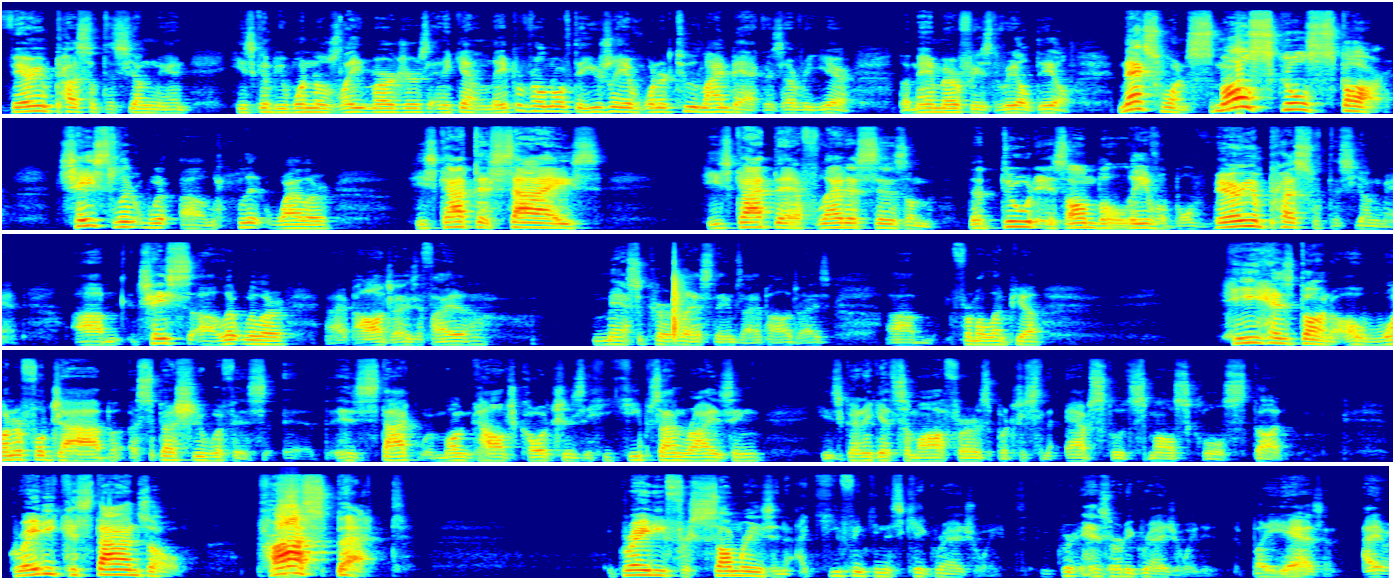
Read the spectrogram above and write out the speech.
Very impressed with this young man. He's going to be one of those late mergers. And again, Naperville North, they usually have one or two linebackers every year. But man, Murphy is the real deal. Next one, small school star, Chase Lit, uh, Litweiler. He's got the size. He's got the athleticism. The dude is unbelievable. Very impressed with this young man. Um, Chase uh, Litwiller, I apologize if I uh, massacre last names. I apologize. Um, from Olympia. He has done a wonderful job, especially with his his stock among college coaches, he keeps on rising. He's going to get some offers, but just an absolute small school stud. Grady Costanzo, prospect. Grady, for some reason, I keep thinking this kid graduates has already graduated, but he hasn't. I,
